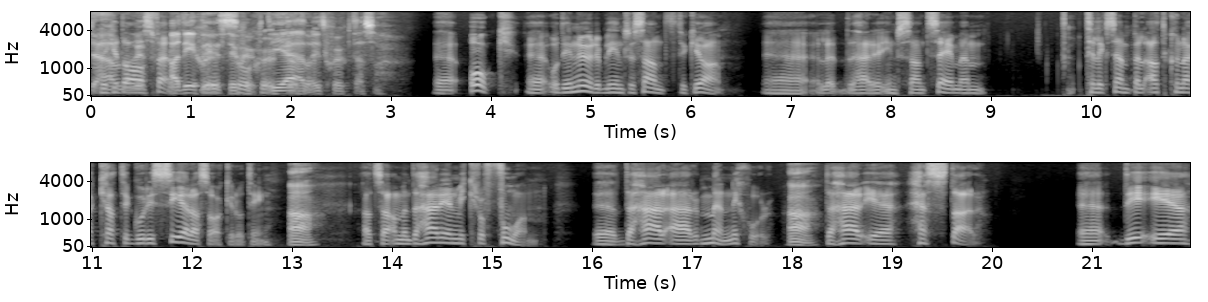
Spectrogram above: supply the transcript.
Vilket Jävlar, det- asfält. ja, det är sjukt. Det är, så sjukt. sjukt, Det är alltså. jävligt sjukt alltså. Eh, och, eh, och det är nu det blir intressant tycker jag. Eh, eller det här är intressant i sig, men till exempel att kunna kategorisera saker och ting. Ja. Att säga, ja, men det här är en mikrofon. Eh, det här är människor. Ja. Det här är hästar. Eh, det är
